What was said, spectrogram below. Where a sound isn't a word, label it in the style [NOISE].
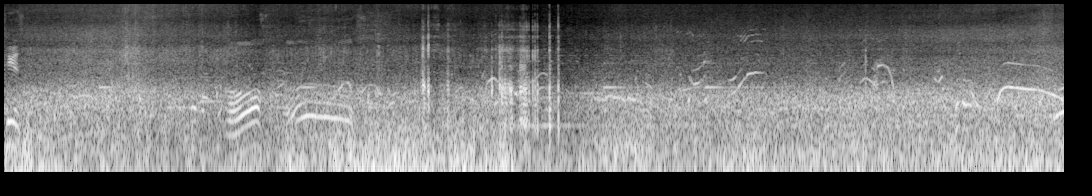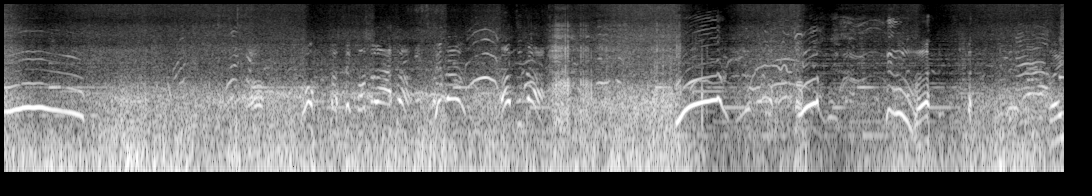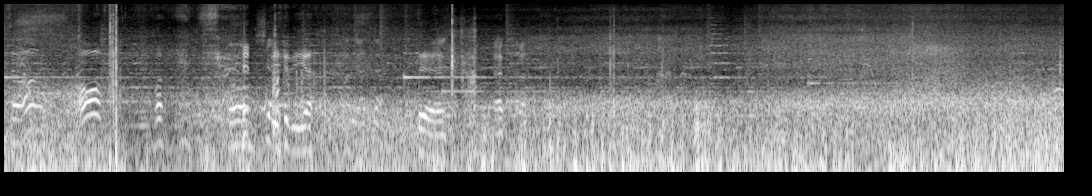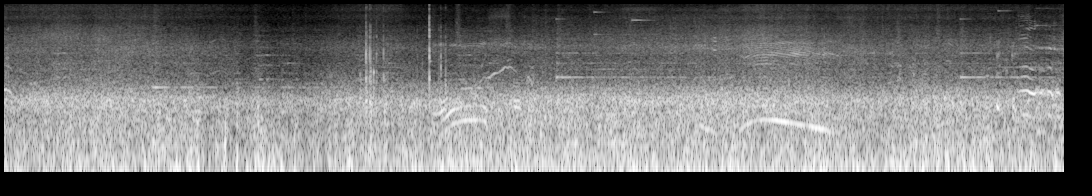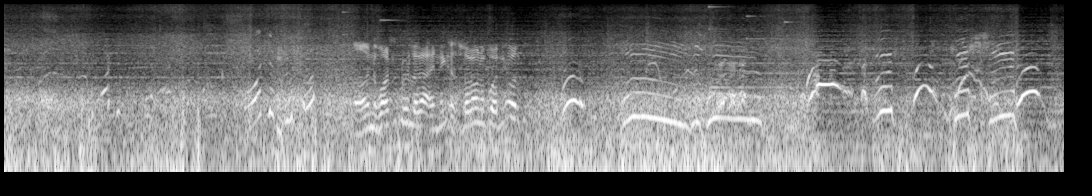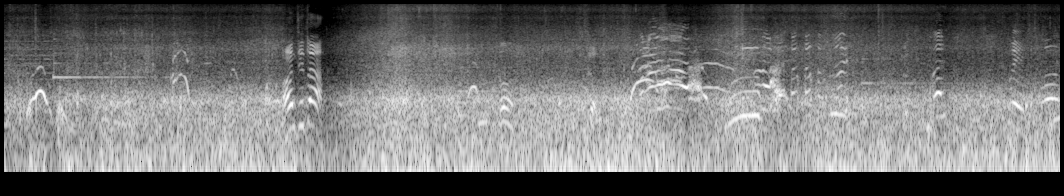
ठिकै छ ओ ओ ओ Oh, shit. [LAUGHS] det, water proof लगायो होइन क्या लगाउनु पर्ने अर्को अन्जिता अँ, चल।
